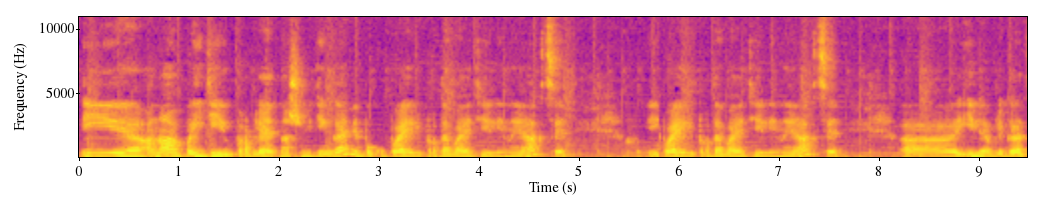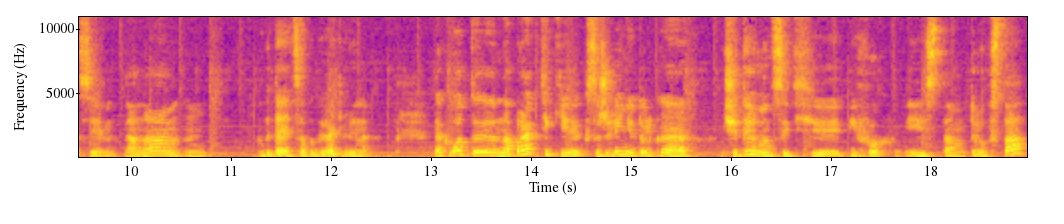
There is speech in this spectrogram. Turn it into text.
И она, по идее, управляет нашими деньгами, покупая или продавая те или иные акции. И покупая или продавая те или иные акции а, или облигации. Она пытается обыграть рынок. Так вот, э, на практике, к сожалению, только 14 э, пифов из там, 300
